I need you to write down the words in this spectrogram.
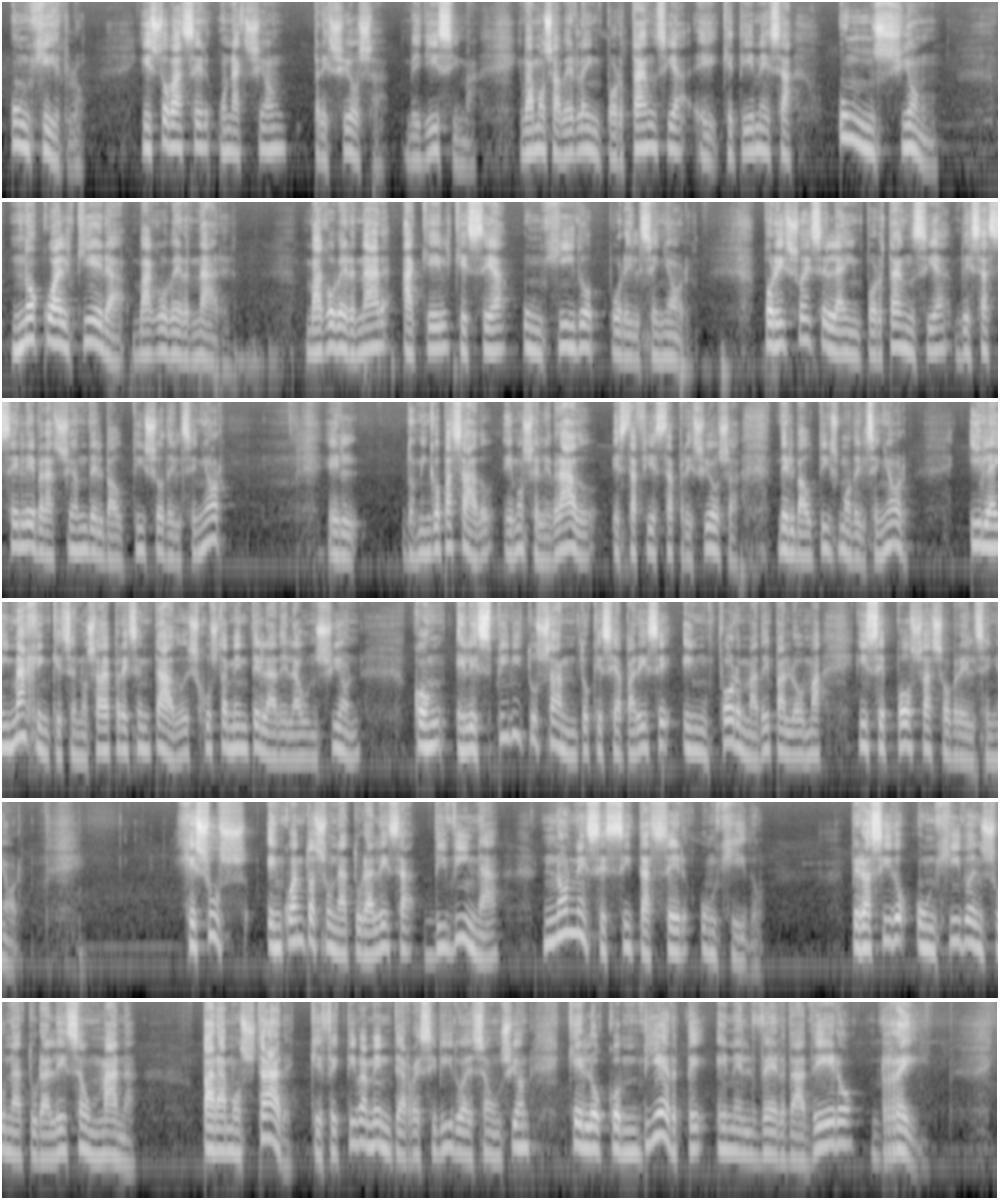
Ungirlo. Y esto va a ser una acción preciosa, bellísima. Y vamos a ver la importancia eh, que tiene esa unción. No cualquiera va a gobernar. Va a gobernar aquel que sea ungido por el Señor. Por eso es la importancia de esa celebración del bautizo del Señor. El domingo pasado hemos celebrado esta fiesta preciosa del bautismo del Señor y la imagen que se nos ha presentado es justamente la de la unción con el Espíritu Santo que se aparece en forma de paloma y se posa sobre el Señor. Jesús, en cuanto a su naturaleza divina, no necesita ser ungido, pero ha sido ungido en su naturaleza humana para mostrar que efectivamente ha recibido esa unción que lo convierte en el verdadero rey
